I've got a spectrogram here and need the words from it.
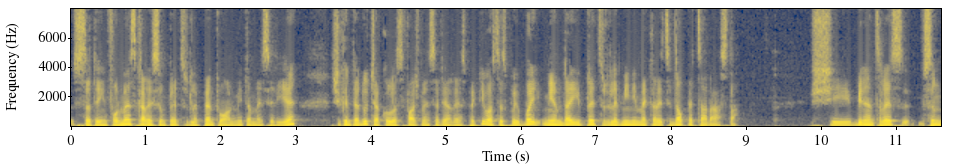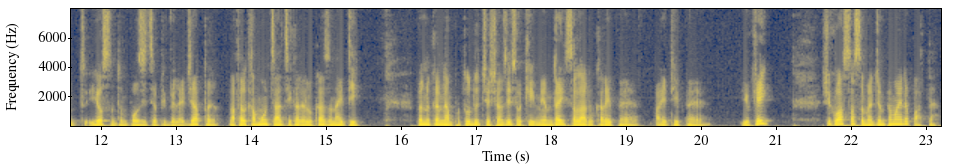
să te informezi care sunt prețurile pentru o anumită meserie și când te duci acolo să faci meseria respectivă, să spui, băi, mie îmi dai prețurile minime care ți dau pe țara asta. Și, bineînțeles, sunt, eu sunt în poziție privilegiată, la fel ca mulți alții care lucrează în IT. Pentru că ne-am putut duce și am zis, ok, mie îmi dai salariul care e pe IT pe UK și cu asta să mergem pe mai departe.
